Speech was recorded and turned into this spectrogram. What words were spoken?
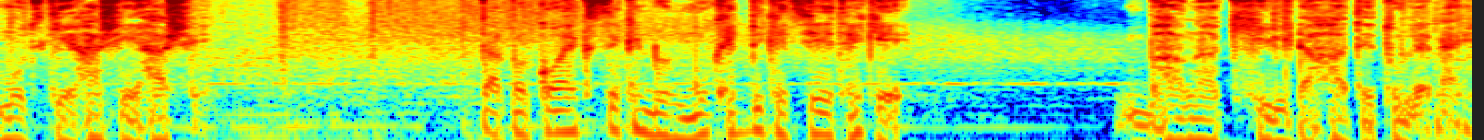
মুচকি হাসি হাসে। তারপর কয়েক সেকেন্ড ওর মুখের দিকে চেয়ে থেকে ভাঙা খিলটা হাতে তুলে নেয়।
